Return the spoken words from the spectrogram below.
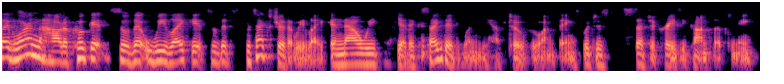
I've learned how to cook it so that we like it, so that's the texture that we like. And now we get excited when we have tofu on things, which is such a crazy concept to me.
